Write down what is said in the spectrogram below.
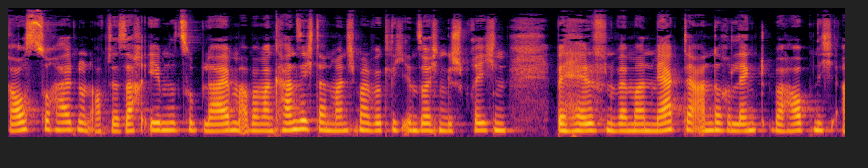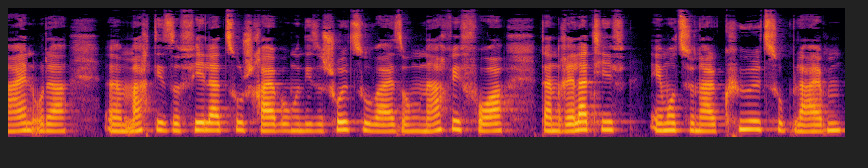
rauszuhalten und auf der Sachebene zu bleiben. Aber man kann sich dann manchmal wirklich in solchen Gesprächen behelfen, wenn man merkt, der andere lenkt überhaupt nicht ein oder äh, macht diese Fehlerzuschreibungen, diese Schuldzuweisungen nach wie vor, dann relativ emotional kühl zu bleiben.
